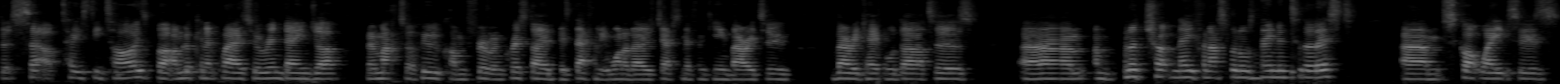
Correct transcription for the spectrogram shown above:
that set up tasty ties, but I'm looking at players who are in danger no matter who comes through. And Chris Dobey is definitely one of those. Jeff Smith and Keane Barry, two very capable darters. Um, I'm going to chuck Nathan Aspinall's name into the list. Um, Scott Waites is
